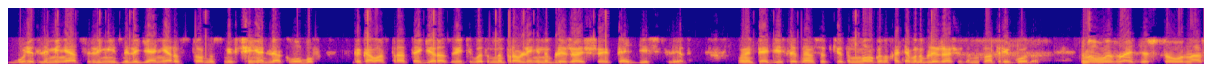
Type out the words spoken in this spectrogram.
будет ли меняться лимит на легионеров в сторону смягчения для клубов, какова стратегия развития в этом направлении на ближайшие 5-10 лет? Ну, на 5-10 лет, наверное, все-таки это много, но хотя бы на ближайшие там, 2-3 года. Ну, вы знаете, что у нас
